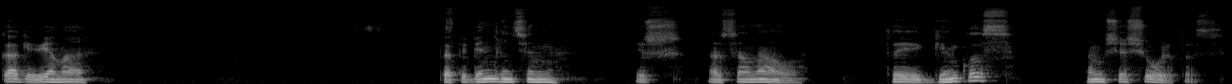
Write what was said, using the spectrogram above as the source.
Kągi vieną apibendrinsim iš arsenalo. Tai ginklas M16.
